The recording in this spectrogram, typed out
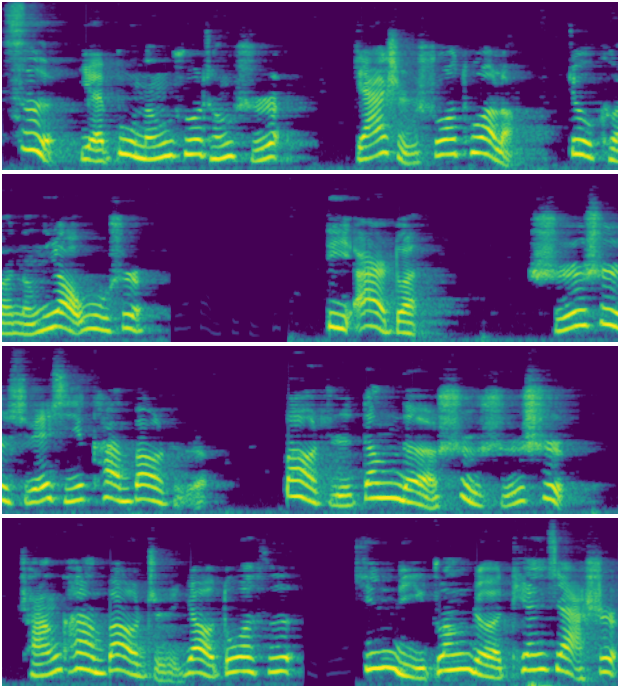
四也不能说成十。假使说错了，就可能要误事。第二段，十是学习看报纸，报纸登的是时事，常看报纸要多思。心里装着天下事。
